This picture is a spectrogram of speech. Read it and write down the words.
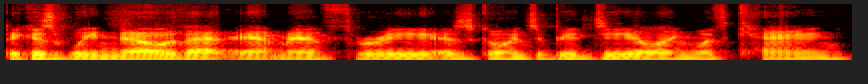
because we know that Ant Man 3 is going to be dealing with Kang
